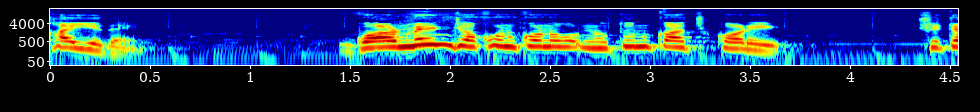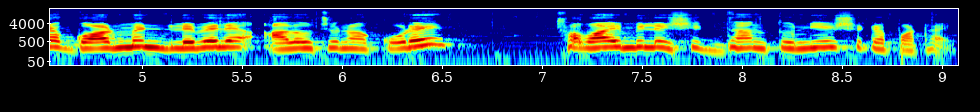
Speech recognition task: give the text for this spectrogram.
খাইয়ে দেয়। গভর্নমেন্ট যখন কোনো নতুন কাজ করে, সেটা গভর্নমেন্ট লেভেলে আলোচনা করে সবাই মিলে সিদ্ধান্ত নিয়ে সেটা পাঠায়।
